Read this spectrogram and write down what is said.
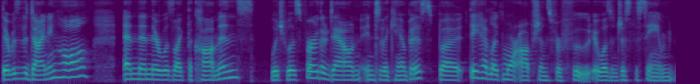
there was the dining hall, and then there was like the commons, which was further down into the campus, but they had like more options for food. It wasn't just the same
